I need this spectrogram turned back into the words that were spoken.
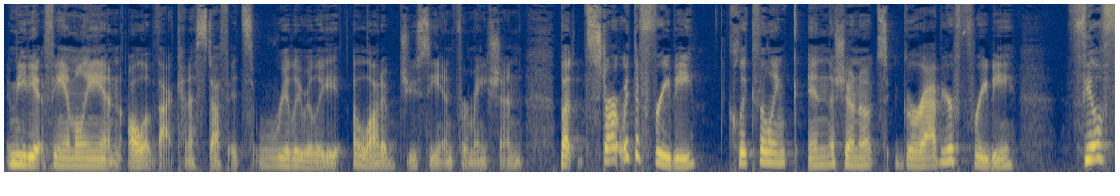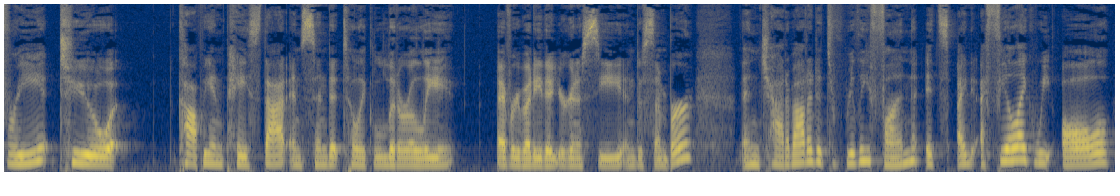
immediate family and all of that kind of stuff. It's really, really a lot of juicy information. But start with the freebie. Click the link in the show notes, grab your freebie. Feel free to copy and paste that and send it to like literally everybody that you're going to see in December and chat about it. It's really fun. It's I, I feel like we all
